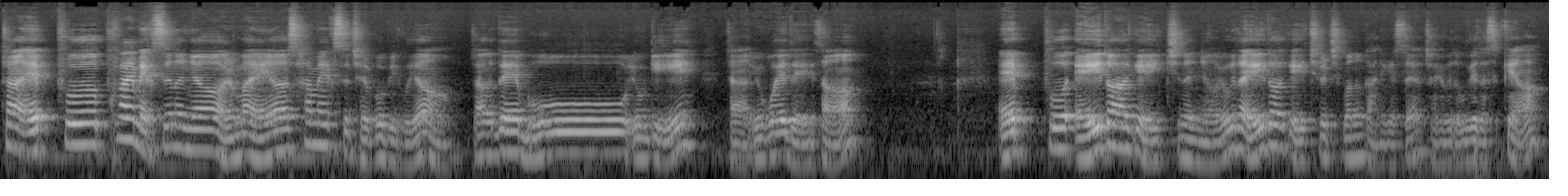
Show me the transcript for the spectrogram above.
자, f 프라임 x는요 얼마예요? 3x 제곱이고요. 자, 근데 뭐 여기 자 요거에 대해서 f a 더하기 h는요 여기다 a 더하기 h를 집어넣은 거 아니겠어요? 자 여기다 위에다 쓸게요.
